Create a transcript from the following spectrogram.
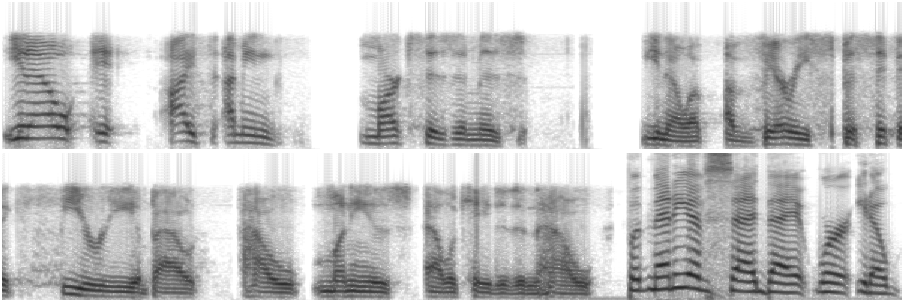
You know, it, I I mean, Marxism is you know a, a very specific theory about how money is allocated and how. But many have said that we're, you know,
